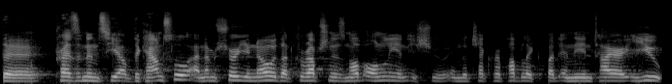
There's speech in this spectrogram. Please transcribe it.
the presidency of the Council, and I'm sure you know that corruption is not only an issue in the Czech Republic, but in the entire EU.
